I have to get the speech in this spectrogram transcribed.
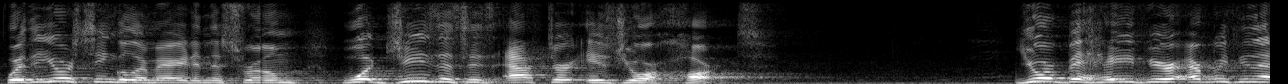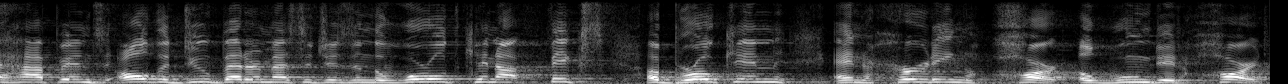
Whether you're single or married in this room, what Jesus is after is your heart. Your behavior, everything that happens, all the do better messages in the world cannot fix a broken and hurting heart, a wounded heart.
